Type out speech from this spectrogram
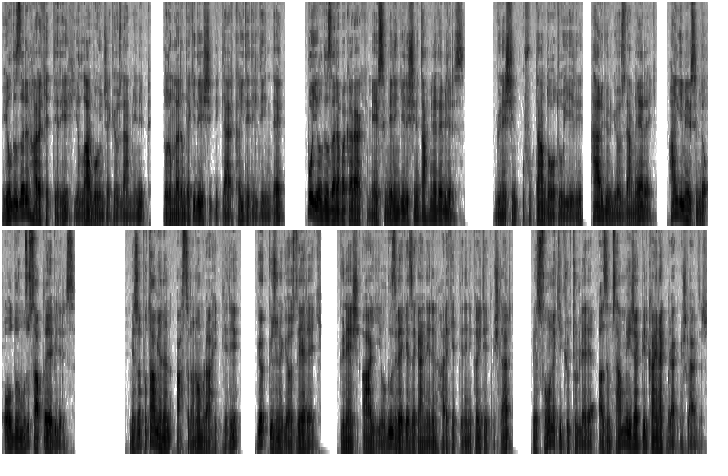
Yıldızların hareketleri yıllar boyunca gözlemlenip durumlarındaki değişiklikler kayıt edildiğinde bu yıldızlara bakarak mevsimlerin gelişini tahmin edebiliriz. Güneşin ufuktan doğduğu yeri her gün gözlemleyerek hangi mevsimde olduğumuzu saptayabiliriz. Mezopotamya'nın astronom rahipleri gökyüzünü gözleyerek güneş, ay, yıldız ve gezegenlerin hareketlerini kayıt etmişler ve sonraki kültürlere azımsanmayacak bir kaynak bırakmışlardır.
